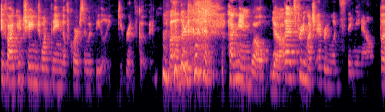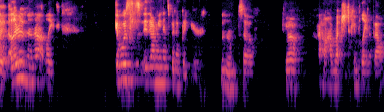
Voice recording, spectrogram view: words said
if I could change one thing, of course, it would be like get rid of COVID. But other, I mean, well, yeah. that's pretty much everyone's thingy now. But other than that, like, it was. It, I mean, it's been a good year, Mhm. so Yeah. I don't have much to complain about.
